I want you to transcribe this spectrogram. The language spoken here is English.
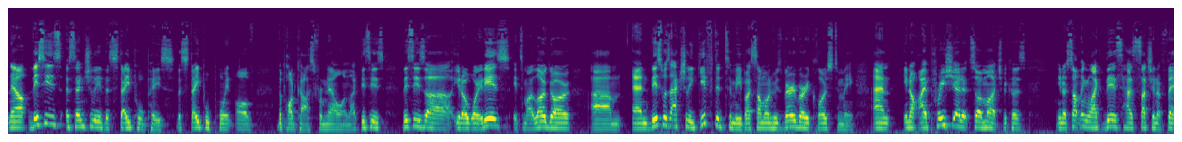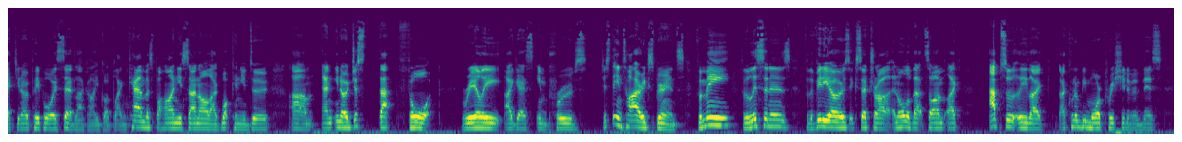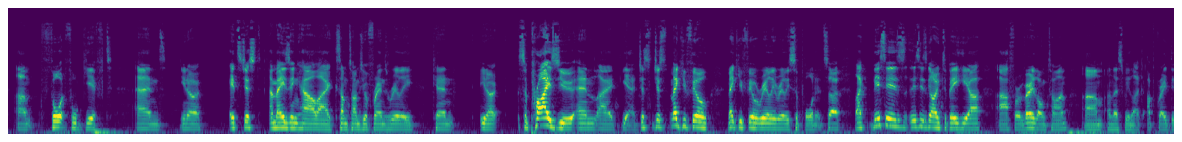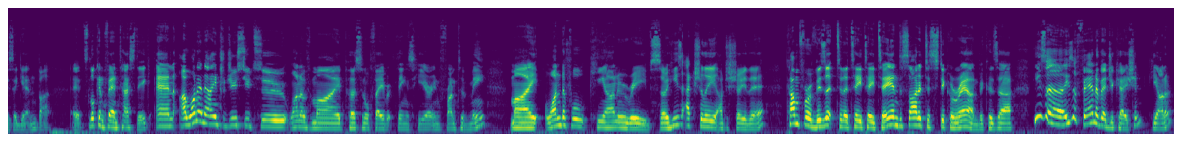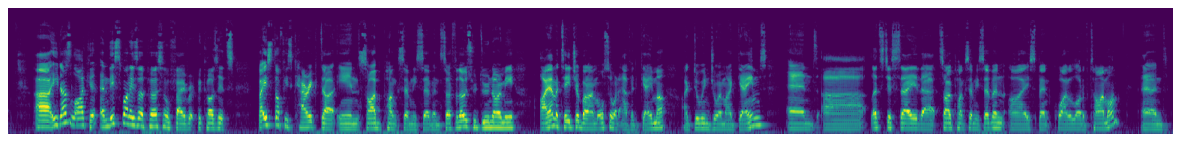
Now, this is essentially the staple piece, the staple point of the podcast from now on. Like this is this is uh you know what it is. It's my logo. Um, and this was actually gifted to me by someone who's very, very close to me. And, you know, I appreciate it so much because, you know, something like this has such an effect. You know, people always said, like, oh, you've got blank canvas behind you, Sano, like, what can you do? Um, and, you know, just that thought really, I guess, improves just the entire experience for me, for the listeners, for the videos, etc., and all of that. So I'm like, absolutely, like, I couldn't be more appreciative of this um, thoughtful gift, and you know, it's just amazing how like sometimes your friends really can, you know, surprise you and like yeah, just just make you feel make you feel really really supported. So like this is this is going to be here uh, for a very long time, um, unless we like upgrade this again, but. It's looking fantastic. And I want to now introduce you to one of my personal favorite things here in front of me, my wonderful Keanu Reeves. So he's actually, I'll just show you there, come for a visit to the TTT and decided to stick around because uh, he's a he's a fan of education, Keanu. Uh, he does like it, and this one is a personal favorite because it's based off his character in Cyberpunk 77. So for those who do know me, I am a teacher, but I'm also an avid gamer. I do enjoy my games. And uh, let's just say that Cyberpunk 77, I spent quite a lot of time on and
